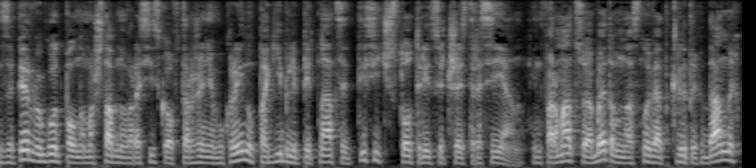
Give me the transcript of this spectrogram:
За первый год полномасштабного российского вторжения в Украину погибли 15 136 россиян. Информацию об этом на основе открытых данных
